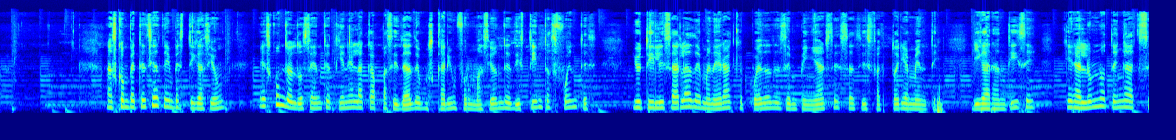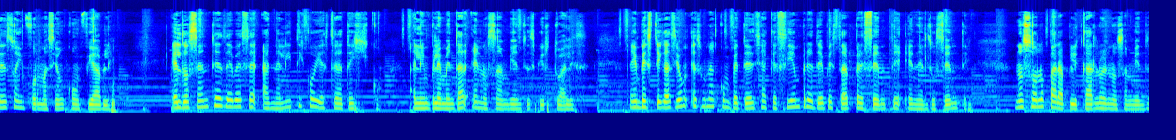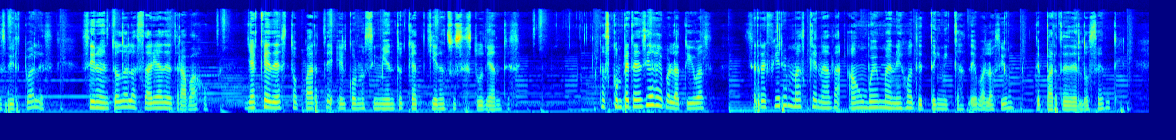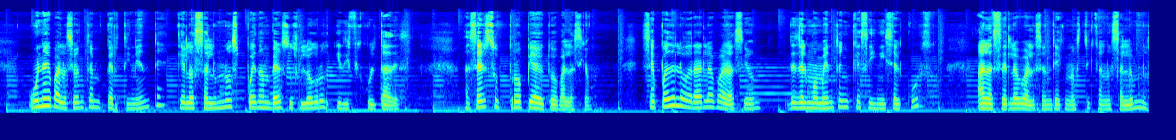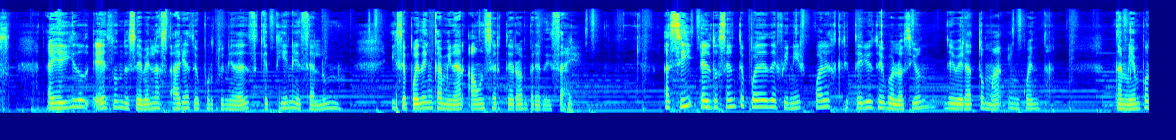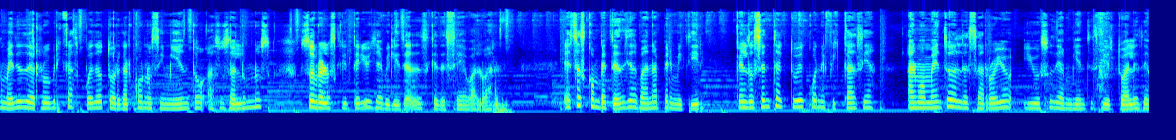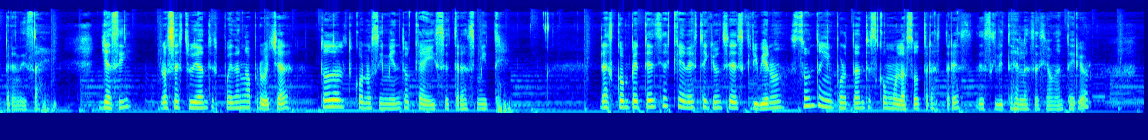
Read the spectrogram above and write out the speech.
Las competencias de investigación es cuando el docente tiene la capacidad de buscar información de distintas fuentes y utilizarla de manera que pueda desempeñarse satisfactoriamente y garantice que el alumno tenga acceso a información confiable. El docente debe ser analítico y estratégico al implementar en los ambientes virtuales. La investigación es una competencia que siempre debe estar presente en el docente, no solo para aplicarlo en los ambientes virtuales, sino en todas las áreas de trabajo, ya que de esto parte el conocimiento que adquieren sus estudiantes. Las competencias evaluativas se refieren más que nada a un buen manejo de técnicas de evaluación de parte del docente. Una evaluación tan pertinente que los alumnos puedan ver sus logros y dificultades, hacer su propia autoevaluación. Se puede lograr la evaluación desde el momento en que se inicia el curso, al hacer la evaluación diagnóstica en los alumnos. Ahí es donde se ven las áreas de oportunidades que tiene ese alumno y se puede encaminar a un certero aprendizaje. Así, el docente puede definir cuáles criterios de evaluación deberá tomar en cuenta. También por medio de rúbricas puede otorgar conocimiento a sus alumnos sobre los criterios y habilidades que desea evaluar. Estas competencias van a permitir que el docente actúe con eficacia al momento del desarrollo y uso de ambientes virtuales de aprendizaje, y así los estudiantes puedan aprovechar todo el conocimiento que ahí se transmite. Las competencias que en este guion se describieron son tan importantes como las otras tres descritas en la sesión anterior.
